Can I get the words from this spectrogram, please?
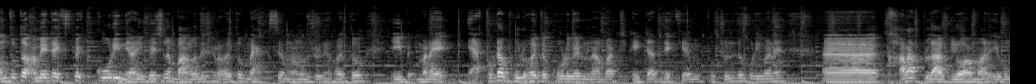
অন্তত আমি এটা এক্সপেক্ট করিনি। আমি ভেবেছিলাম বাংলাদেশের হয়তো ম্যাক্সিমাম মানুষজনই হয়তো এই মানে এতটা ভুল হয়তো করবেন না বাট এটা দেখে আমি প্রচণ্ড পরিমাণে খারাপ লাগল আমার এবং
